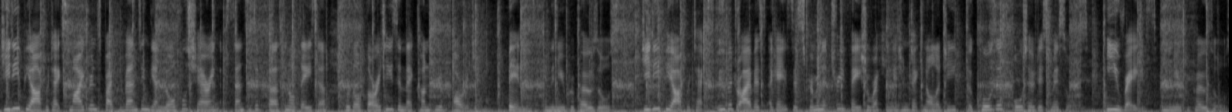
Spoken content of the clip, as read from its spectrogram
GDPR protects migrants by preventing the unlawful sharing of sensitive personal data with authorities in their country of origin, binned in the new proposals. GDPR protects Uber drivers against discriminatory facial recognition technology that causes auto-dismissals, erased in the new proposals.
